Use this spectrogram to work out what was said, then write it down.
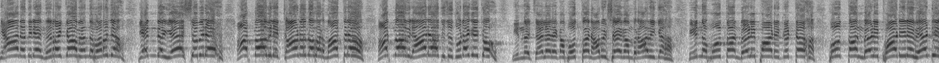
ഞാനതിനെ നിറയ്ക്കാം എന്ന് പറഞ്ഞ എന്റെ യേശുവിനെ ആത്മാവിൽ കാണുന്നവർ മാത്രം ആത്മാവിൽ ആരാധിച്ചു തുടങ്ങിക്കോ. ഇന്ന് ചിലരൊക്കെ പുത്തൻ അഭിഷേകം പ്രാപിക്കുക ഇന്ന് പുത്തൻ വെളിപ്പാട് കിട്ടുക. പുത്തൻ വെളിപ്പാടിന് വേണ്ടി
